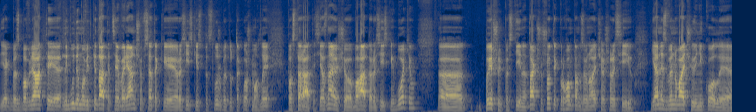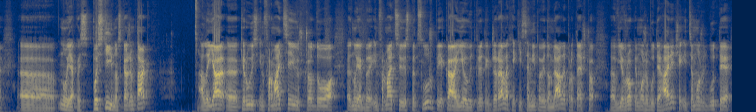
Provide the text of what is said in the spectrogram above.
Якби збавляти, не будемо відкидати цей варіант, що все-таки російські спецслужби тут також могли постаратись. Я знаю, що багато російських ботів е, пишуть постійно так, що що ти кругом там звинувачуєш Росію. Я не звинувачую ніколи, е, ну якось постійно, скажімо так. Але я е, керуюсь інформацією щодо е, ну якби інформацією спецслужб, яка є у відкритих джерелах, які самі повідомляли про те, що е, в Європі може бути гаряче, і це можуть бути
